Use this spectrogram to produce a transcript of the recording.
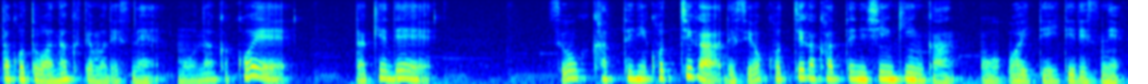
たことはなくてもですねもうなんか声だけですごく勝手にこっちがですよこっちが勝手に親近感を湧いていてですね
